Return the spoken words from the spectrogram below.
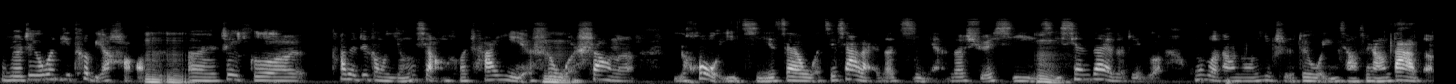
我觉得这个问题特别好。嗯嗯。呃，这个它的这种影响和差异，也是我上了。以后以及在我接下来的几年的学习以及现在的这个工作当中，一直对我影响非常大的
